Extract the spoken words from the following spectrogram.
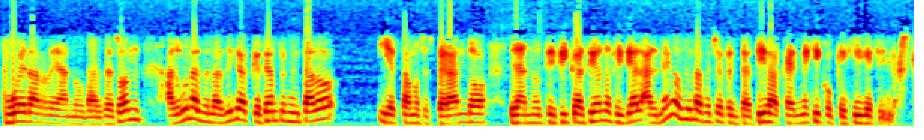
pueda reanudarse. Son algunas de las ligas que se han presentado y estamos esperando la notificación oficial, al menos de una fecha tentativa acá en México que sigue sin darse.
